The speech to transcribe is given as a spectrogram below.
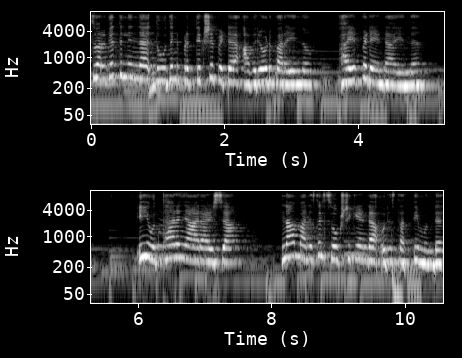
സ്വർഗത്തിൽ നിന്ന് ദൂതൻ പ്രത്യക്ഷപ്പെട്ട് അവരോട് പറയുന്നു ഭയപ്പെടേണ്ട എന്ന്. ഈ ഉദ്ധാര ഞായറാഴ്ച നാം മനസ്സിൽ സൂക്ഷിക്കേണ്ട ഒരു സത്യമുണ്ട്.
